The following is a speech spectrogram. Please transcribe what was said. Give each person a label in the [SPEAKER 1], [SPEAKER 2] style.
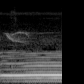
[SPEAKER 1] Música hum.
